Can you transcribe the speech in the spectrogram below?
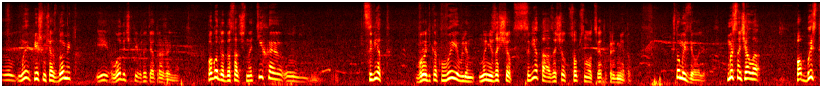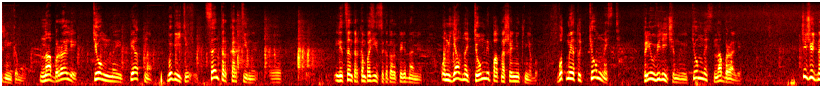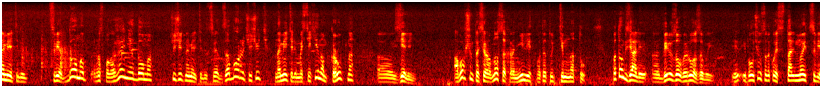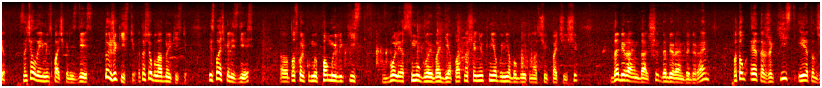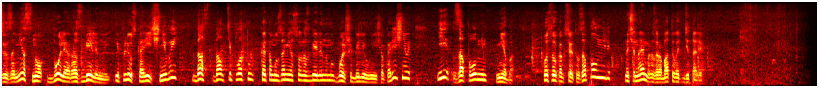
Мы пишем сейчас домик и лодочки, вот эти отражения. Погода достаточно тихая, э, цвет вроде как выявлен, но не за счет света, а за счет собственного цвета предметов. Что мы сделали? Мы сначала по-быстренькому набрали темные пятна. Вы видите, центр картины э, или центр композиции, который перед нами, он явно темный по отношению к небу. Вот мы эту темность, преувеличенную темность набрали. Чуть-чуть наметили цвет дома, расположение дома, чуть-чуть наметили цвет забора, чуть-чуть наметили мастихином крупно э, зелень. А в общем-то все равно сохранили вот эту темноту. Потом взяли э, бирюзовый розовый и, и получился такой стальной цвет. Сначала им испачкали здесь, той же кистью. Это все было одной кистью. Испачкали здесь, э, поскольку мы помыли кисть в более смуглой воде по отношению к небу. Небо будет у нас чуть почище. Добираем дальше, добираем, добираем. Потом эта же кисть и этот же замес, но более разбеленный и плюс коричневый, даст, дал теплоту к этому замесу разбеленному, больше белил и еще коричневый. И заполним небо. После того, как все это заполнили, начинаем разрабатывать детали.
